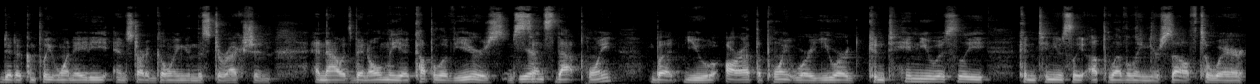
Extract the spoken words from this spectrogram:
did a complete 180 and started going in this direction and now it's been only a couple of years yeah. since that point but you are at the point where you are continuously continuously up leveling yourself to where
